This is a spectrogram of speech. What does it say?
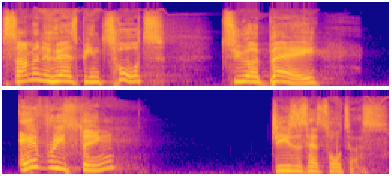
Someone who has been taught to obey everything Jesus has taught us.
